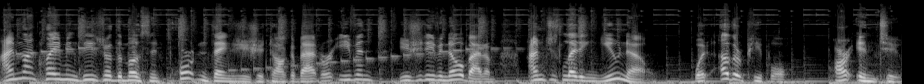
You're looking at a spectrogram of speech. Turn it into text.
I'm not claiming these are the most important things you should talk about or even you should even know about them. I'm just letting you know what other people are into.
